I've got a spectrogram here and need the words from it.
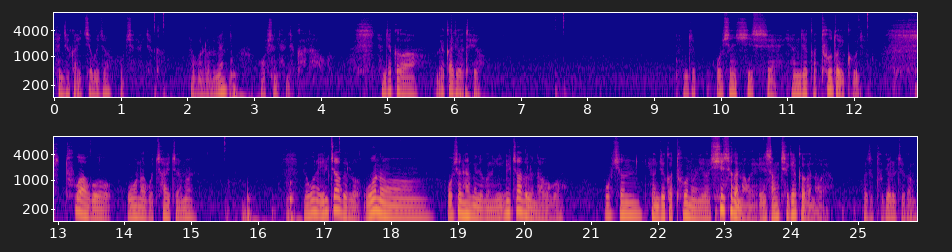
현재가 있죠 그죠? 옵션 현재가. 이걸 누르면 옵션 현재가 나오고. 현재가가 몇 가지가 돼요 현재 옵션 시세 현재가 2도 있고 그죠? 2하고 1하고 차이점은 요거는 일자별로 1은 옵션 현금적은 일자별로 나오고 옵션 현재가 2는 시세가 나와요. 예상 체결가가 나와요. 그래서 두 개를 지금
